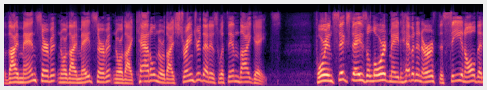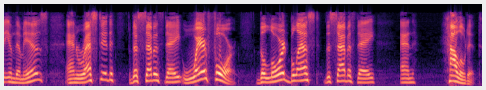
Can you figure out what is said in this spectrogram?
thy manservant, nor thy maidservant, nor thy cattle, nor thy stranger that is within thy gates. For in six days the Lord made heaven and earth, the sea, and all that in them is, and rested the seventh day. Wherefore the Lord blessed the Sabbath day and hallowed it.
